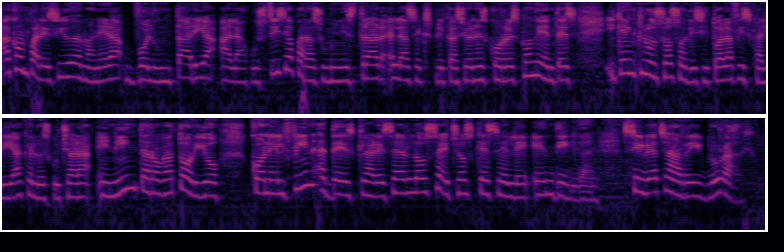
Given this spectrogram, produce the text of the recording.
ha comparecido de manera voluntaria a la justicia para suministrar las explicaciones correspondientes y que incluso solicitó a la Fiscalía que lo escuchara en interrogatorio con el fin de esclarecer los hechos que se le endilgan. Silvia Charri, Blue Radio.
